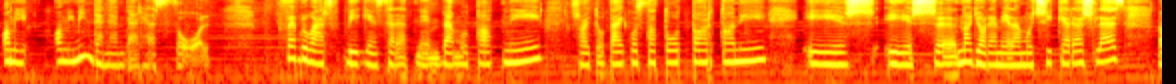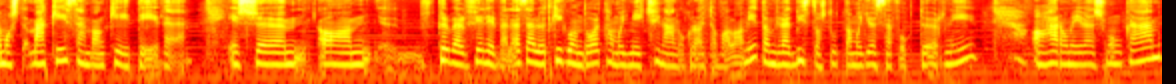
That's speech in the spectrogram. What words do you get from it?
ami, ami minden emberhez szól. Február végén szeretném bemutatni, sajtótájékoztatót tartani, és, és nagyon remélem, hogy sikeres lesz. Na most már készen van két éve, és a, körülbelül fél évvel ezelőtt kigondoltam, hogy még csinálok rajta valamit, amivel biztos tudtam, hogy össze fog törni a három éves munkám,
